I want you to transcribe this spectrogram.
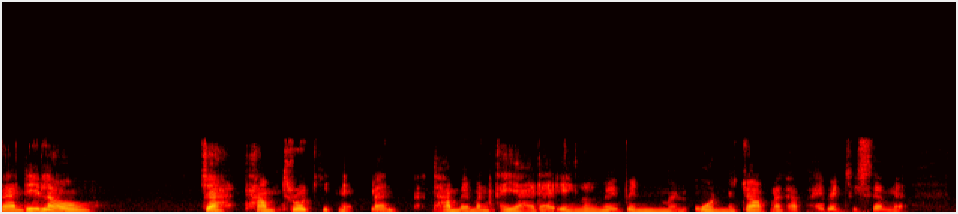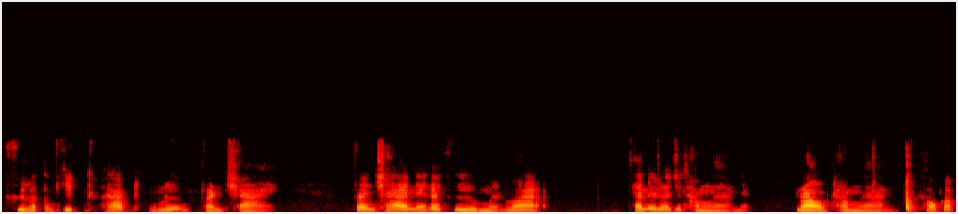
การที่เราจะทำธุรกิจเนี่ย และทำให้มันขยายได้เองเลยไม่เป็นเหมือนโอนในจ็อบนะครับ ให้เป็นซิสเต็มเนี่ย คือเราต้องคิดภาพถึงเรื่องแฟรนไชส์แฟรนไชส์เนี่ยก็คือเหมือนว่าแทนที่เราจะทำงานเนี่ย เราทำงานเข้ากับ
